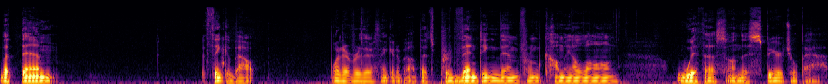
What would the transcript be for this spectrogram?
Let them think about whatever they're thinking about that's preventing them from coming along with us on this spiritual path.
